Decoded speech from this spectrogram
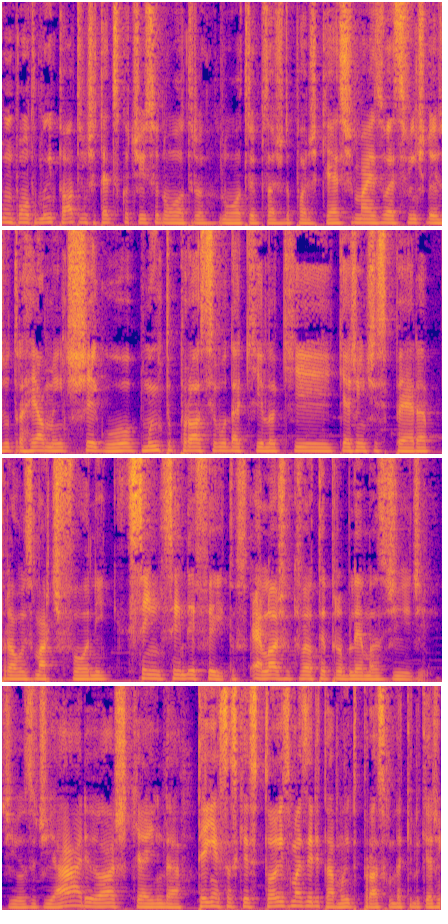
um, ponto muito alto, a gente até discutiu isso no outro, no outro episódio do podcast, mas o S22 Ultra realmente chegou muito próximo daquilo que, que a gente espera para um smartphone sem, sem defeitos. É lógico que vai ter problemas de, de, de uso diário, eu acho que ainda tem essas questões, mas ele tá muito próximo daquilo que a gente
